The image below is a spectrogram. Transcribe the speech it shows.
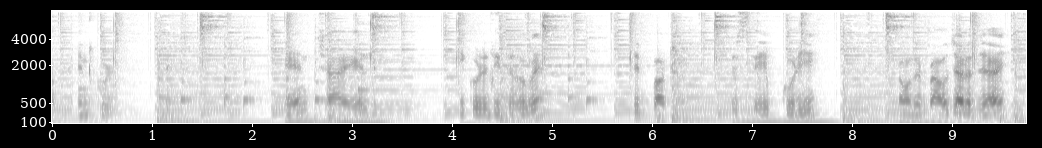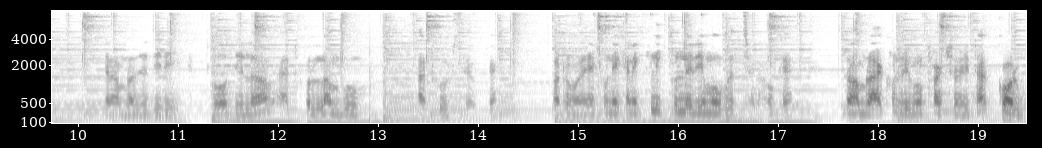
আপডেট করে চাইল্ড কি করে দিতে হবে? হিট বাটন সেভ করি, আমাদের ব্রাউজারে যাই আমরা যদি তো দিলাম অ্যাড করলাম বুম অ্যাড করছে ওকে বাটন মানে এখন এখানে ক্লিক করলে রিমুভ হচ্ছে না ওকে তো আমরা এখন রিমুভ ফাংশনালিটা করব।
